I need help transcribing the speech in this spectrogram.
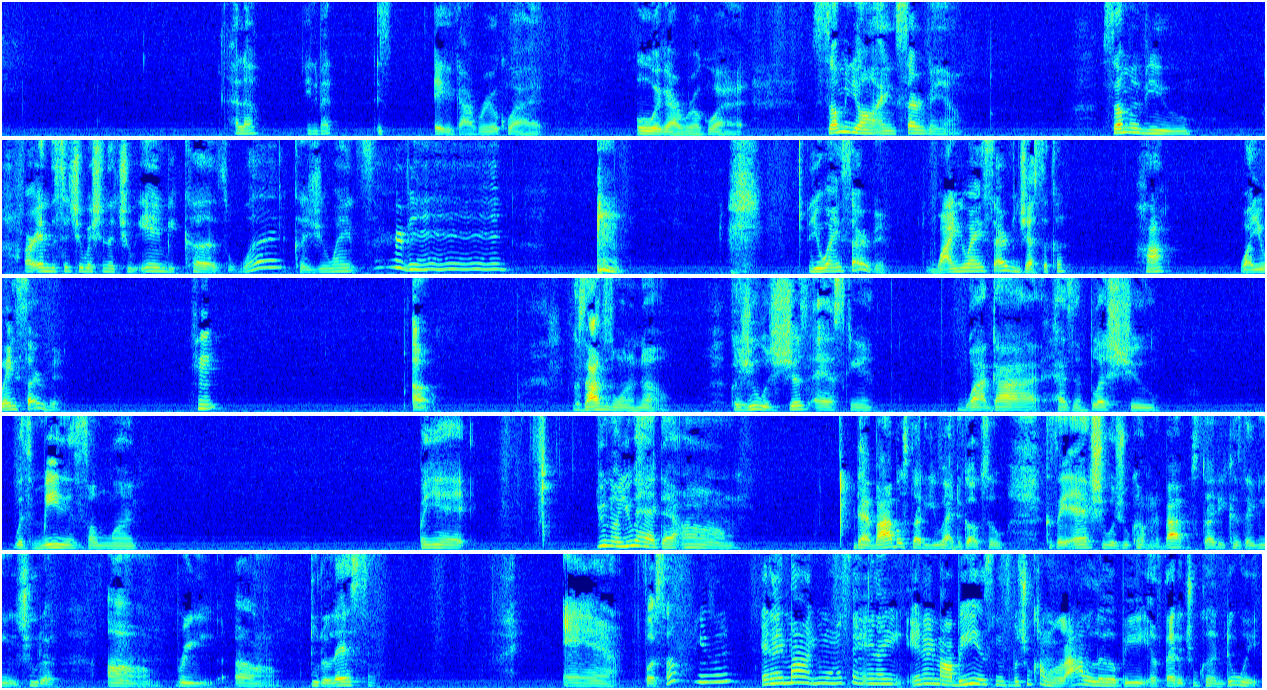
Hello? Anybody? It's, it got real quiet. Oh, it got real quiet. Some of y'all ain't serving him. Some of you are in the situation that you in because what? Because you ain't serving. you ain't serving. Why you ain't serving, Jessica? Huh? Why you ain't serving? Hmm? Oh. Because I just want to know. Because you was just asking why God hasn't blessed you with meeting someone. But yet, you know, you had that um that Bible study you had to go to because they asked you was you coming to Bible study because they needed you to um read um do the lesson. And for some reason, it ain't my, you know what I'm saying? It ain't it ain't my business, but you kind of lied a little bit and say that you couldn't do it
